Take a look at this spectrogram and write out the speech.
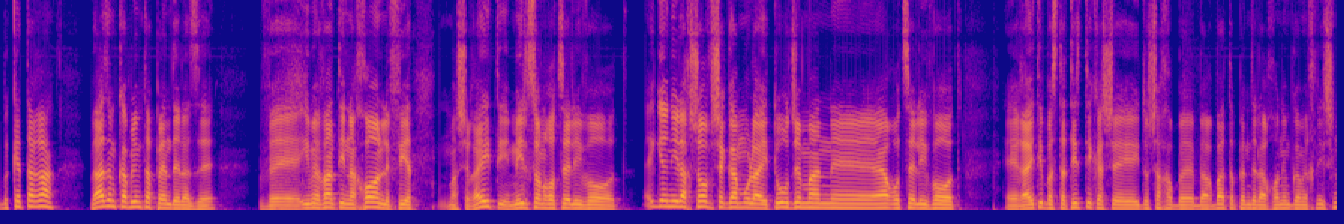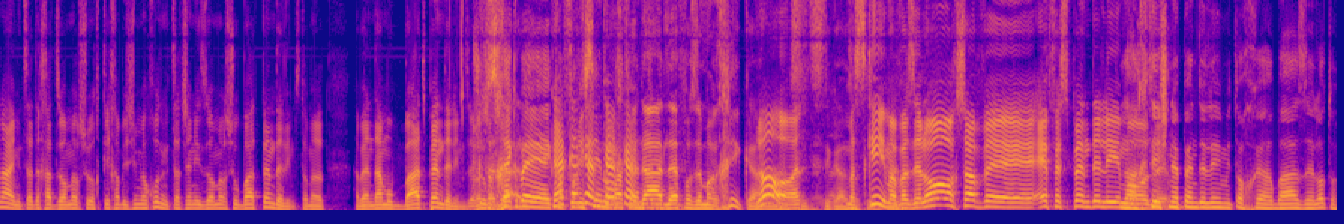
בקטע רע. ואז הם מקבלים את הפנדל הזה, ואם הבנתי נכון, לפי מה שראיתי, מילסון רוצה לבעוט, הגיוני לחשוב שגם אולי תורג'מן אה, היה רוצה לבעוט. אה, ראיתי בסטטיסטיקה שעידו שחר בארבעת הפנדל האחרונים גם הכניס שניים, מצד אחד זה אומר שהוא החטיא 50%, מצד שני זה אומר שהוא בעט פנדלים. זאת אומרת, הבן אדם הוא בעט פנדלים. לא כשהוא משחק כן, כן, בקפריסין, כן, הוא בא כן. לדעת לאיפה זה מרחיק, לא, הסטטיסטיקה הזאת. מסכים? אבל זה לא עכשיו אה, אפס פנדלים. להחטיא שני פנדלים מתוך ארבעה זה לא טוב.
